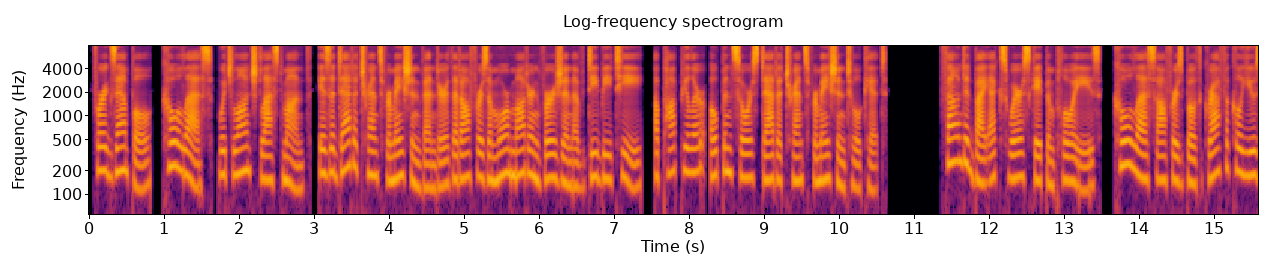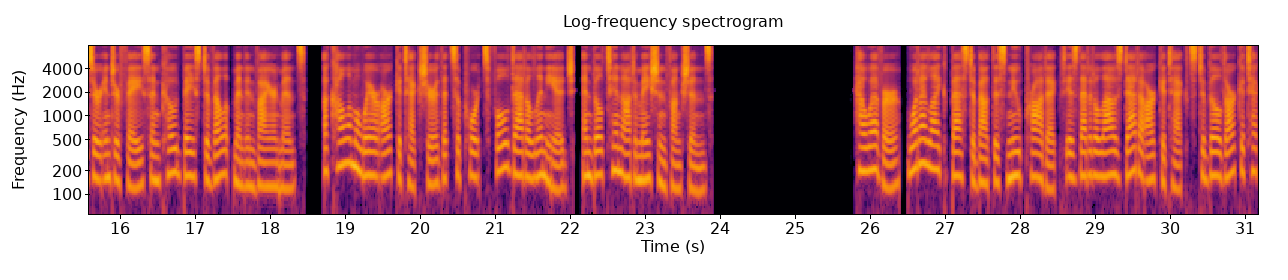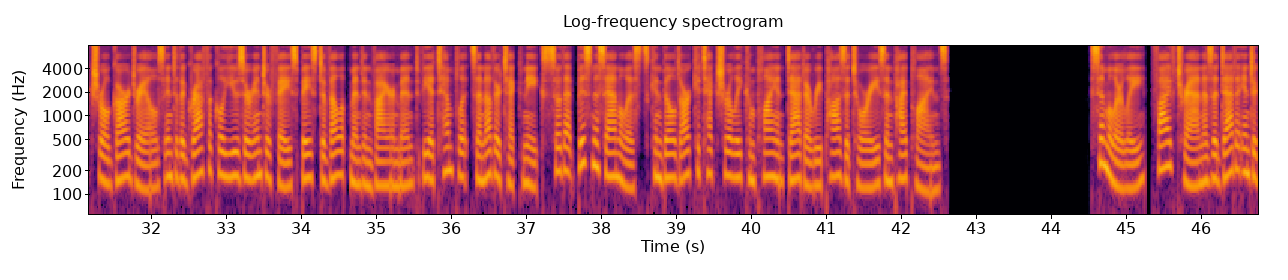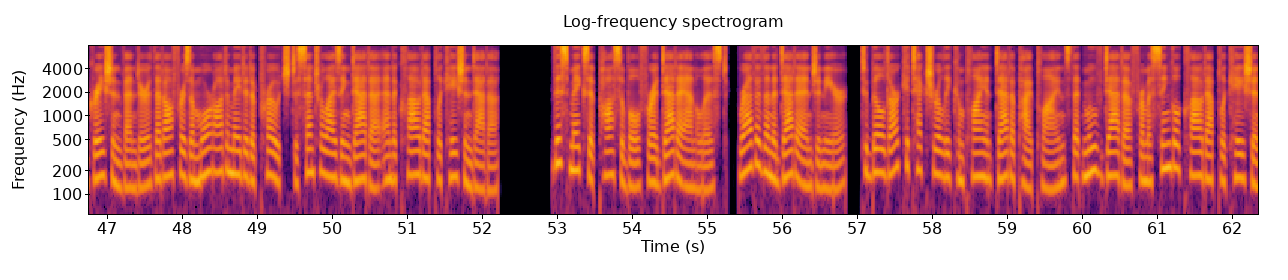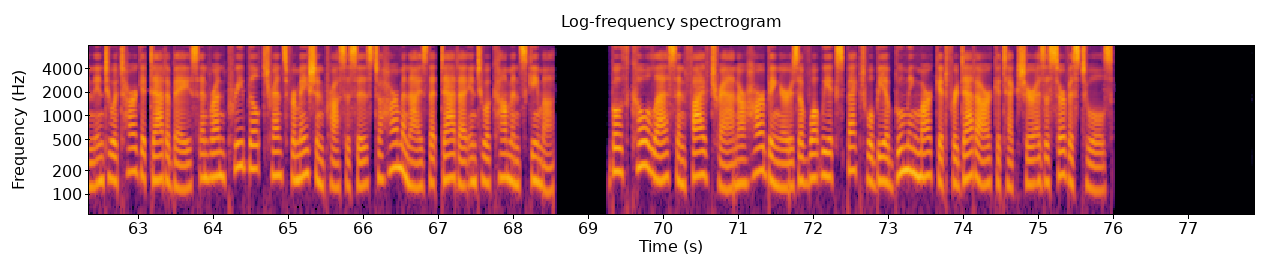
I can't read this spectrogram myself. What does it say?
For example, Coalesce, which launched last month, is a data transformation vendor that offers a more modern version of DBT, a popular, open-source data transformation toolkit. Founded by ex-WhereScape employees, Coalesce offers both graphical user interface and code-based development environments, a column-aware architecture that supports full data lineage, and built-in automation functions. However, what I like best about this new product is that it allows data architects to build architectural guardrails into the graphical user interface based development environment via templates and other techniques so that business analysts can build architecturally compliant data repositories and pipelines. Similarly, Fivetran is a data integration vendor that offers a more automated approach to centralizing data and a cloud application data. This makes it possible for a data analyst, rather than a data engineer, to build architecturally compliant data pipelines that move data from a single cloud application into a target database and run pre-built transformation processes to harmonize that data into a common schema. Both Coalesce and Fivetran are harbingers of what we expect will be a booming market for data architecture as a service tools.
